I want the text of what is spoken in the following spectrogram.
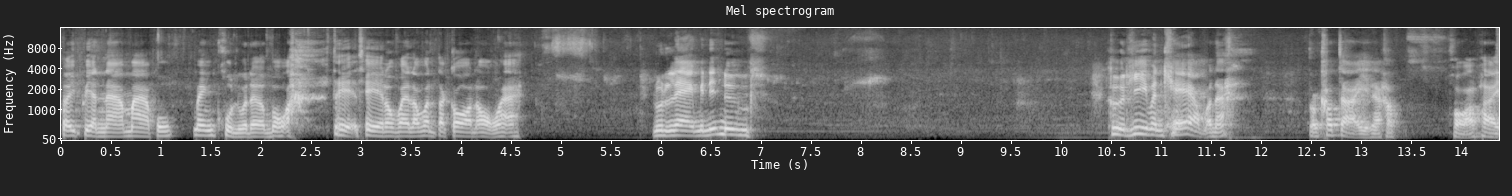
เฮ้ยเปลี่ยนน้ำมาปุ๊บแม่งขุ่นกว่าเดิมบอกว่าเทเทลงไปแล้วมันตะกอนออกมา รุนแรงไปนิดนึง คือที่มันแคบอะนะ ต้องเข้าใจนะครับ ขออภัย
